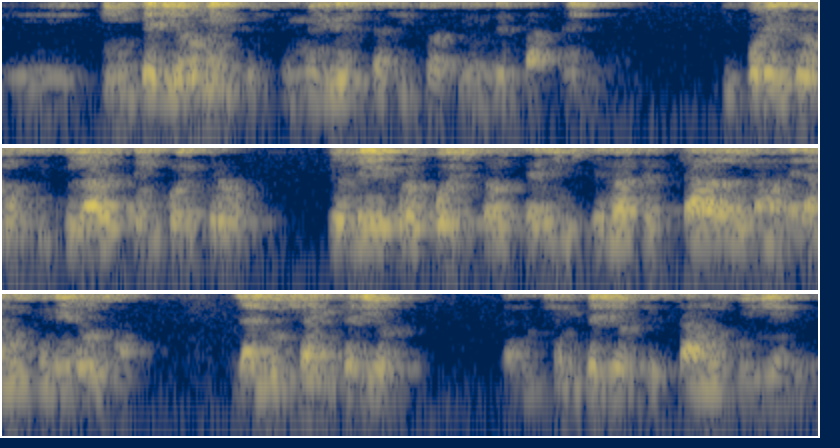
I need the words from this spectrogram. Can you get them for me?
eh, interiormente en medio de esta situación de pandemia. Y por eso hemos titulado este encuentro, yo le he propuesto a usted y usted lo ha aceptado de una manera muy generosa, la lucha interior, la lucha interior que estamos viviendo.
